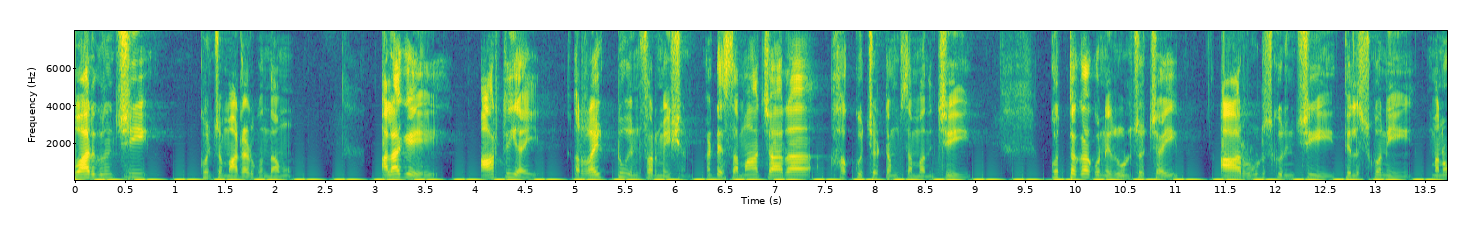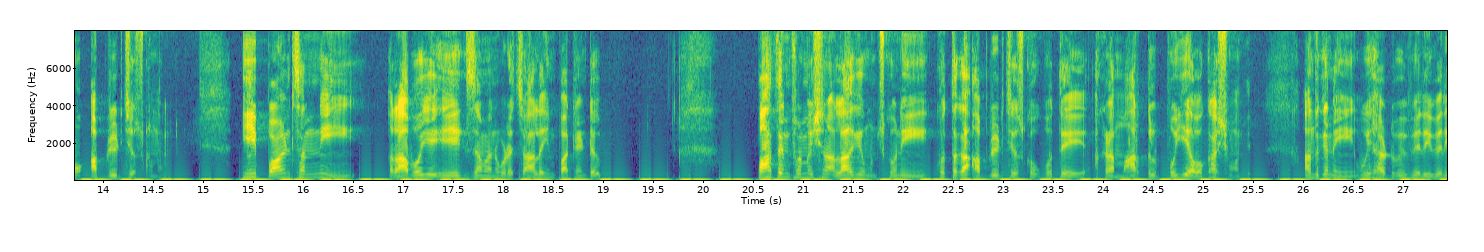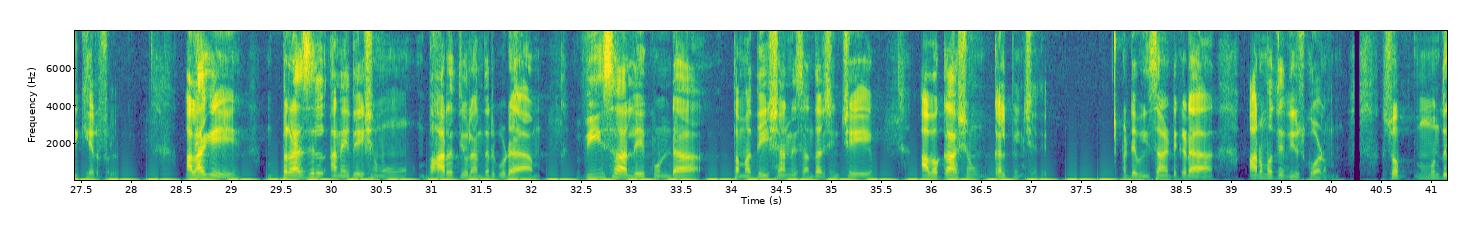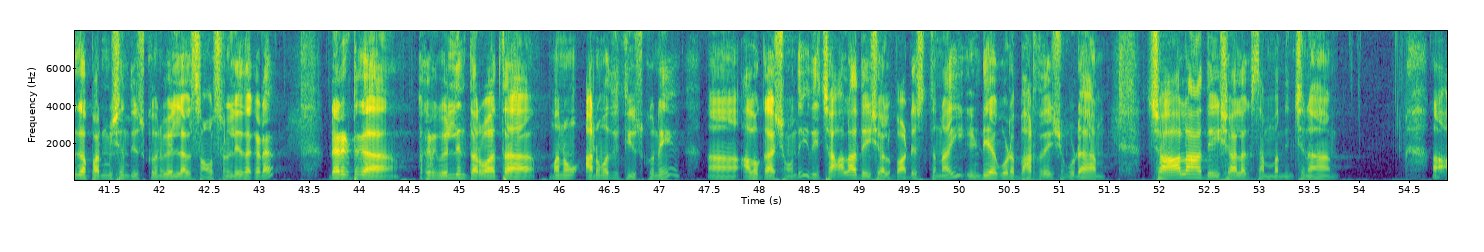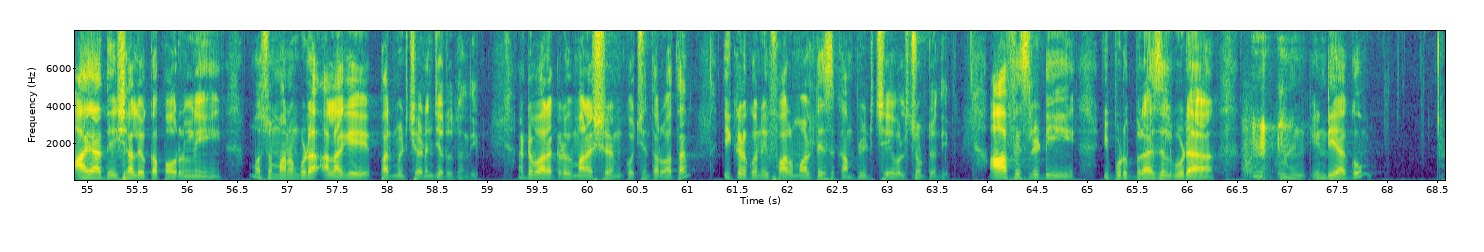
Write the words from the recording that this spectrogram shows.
వారి గురించి కొంచెం మాట్లాడుకుందాము. అలాగే ఆర్టీఐ రైట్ టు ఇన్ఫర్మేషన్ అంటే సమాచార హక్కు చట్టంకి సంబంధించి కొత్తగా కొన్ని రూల్స్ వచ్చాయి. ఆ రూల్స్ గురించి తెలుసుకొని మనం అప్డేట్ చేసుకుందాం. ఈ పాయింట్స్ అన్నీ రాబోయే ఏ ఎగ్జామ్ అని కూడా చాలా ఇంపార్టెంట్. పాత ఇన్ఫర్మేషన్ అలాగే ఉంచుకొని కొత్తగా అప్డేట్ చేసుకోకపోతే అక్కడ మార్కులు పోయే అవకాశం ఉంది. అందుకని we have to be very very careful అలాగే బ్రెజిల్ అనే దేశము భారతీయులందరూ కూడా వీసా లేకుండా తమ దేశాన్ని సందర్శించే అవకాశం కల్పించింది. అంటే వీసా అంటే ఇక్కడ అనుమతి తీసుకోవడం. సో ముందుగా పర్మిషన్ తీసుకొని వెళ్ళాల్సిన అవసరం లేదు అక్కడ. డైరెక్ట్గా అక్కడికి వెళ్ళిన తర్వాత మనం అనుమతి తీసుకునే అవకాశం ఉంది. ఇది చాలా దేశాలు పాటిస్తున్నాయి. ఇండియా కూడా భారతదేశం కూడా చాలా దేశాలకు సంబంధించిన ఆయా దేశాల యొక్క పౌరుల్ని సో మనం కూడా అలాగే పర్మిట్ చేయడం జరుగుతుంది. అంటే వారు అక్కడ విమానాశ్రయానికి వచ్చిన తర్వాత ఇక్కడ కొన్ని ఫార్మాలిటీస్ కంప్లీట్ చేయవలసి ఉంటుంది. ఆ ఫెసిలిటీ ఇప్పుడు బ్రెజిల్ కూడా ఇండియాకు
